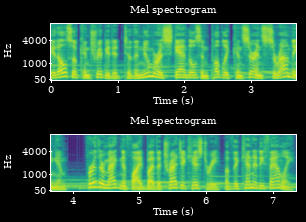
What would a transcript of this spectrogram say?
it also contributed to the numerous scandals and public concerns surrounding him, further magnified by the tragic history of the Kennedy family.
